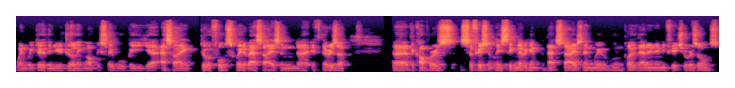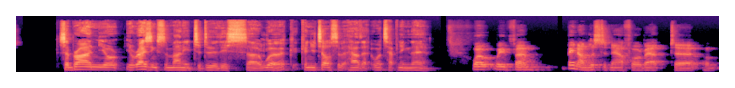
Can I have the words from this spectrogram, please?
when we do the new drilling, obviously we'll be assaying, do a full suite of assays, and if there is a the copper is sufficiently significant at that stage, then we will include that in any future resource. So, Brian, you're you're raising some money to do this uh, work. Can you tell us about how that what's happening there? Well, we've um, been unlisted now for about uh, um,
